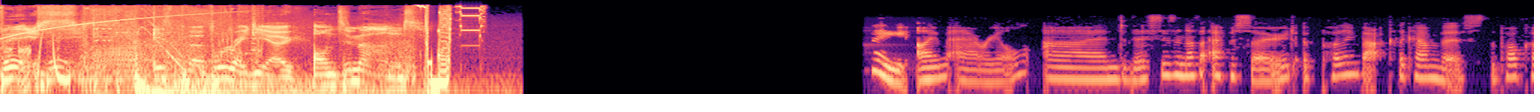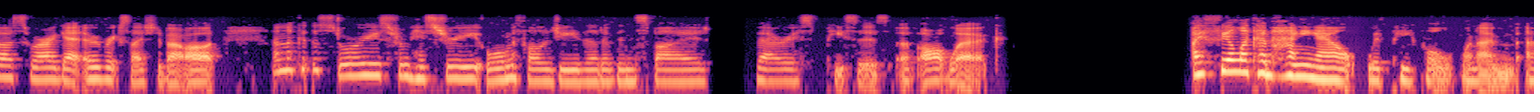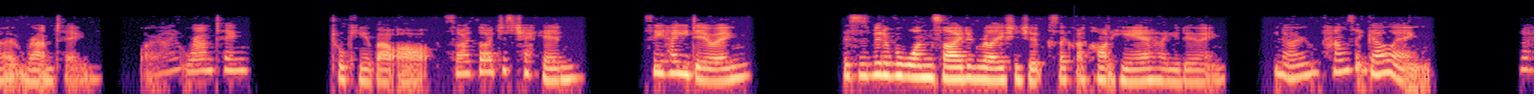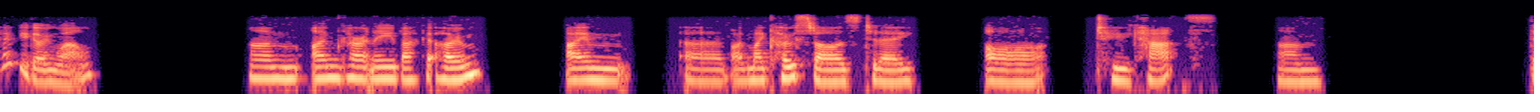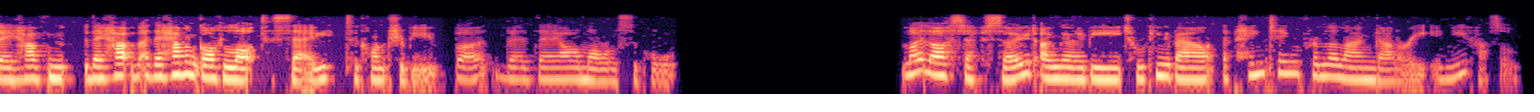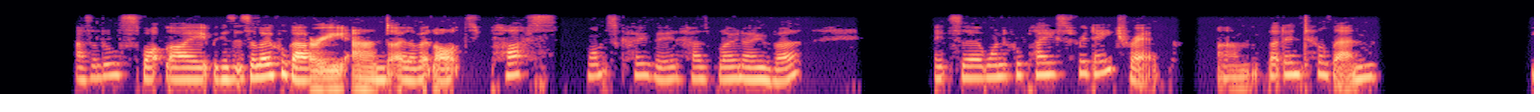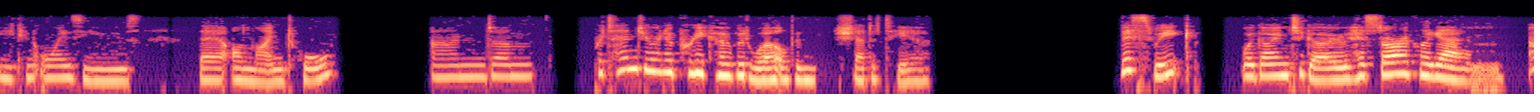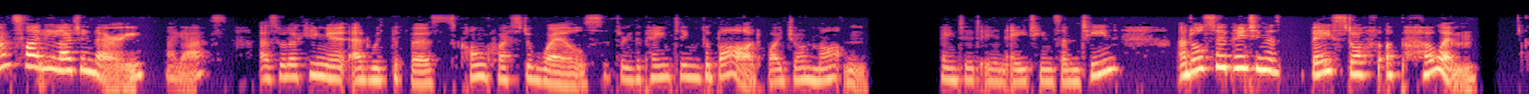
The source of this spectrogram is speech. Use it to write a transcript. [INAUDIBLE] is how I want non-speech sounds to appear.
This is Purple Radio on demand. Hi, I'm Ariel, and this is another episode of Pulling Back the Canvas, the podcast where I get overexcited about art and look at the stories from history or mythology that have inspired various pieces of artwork. I feel like I'm hanging out with people when I'm uh, ranting. Why am I ranting? Talking about art. So I thought I'd just check in, see how you're doing. This is a bit of a one-sided relationship because I, I can't hear how you're doing you know, how's it going? I hope you're going well. Um, I'm currently back at home. I'm uh, my co-stars today are two cats. Um, they have they have they haven't got a lot to say to contribute, but they they are moral support. Like last episode, I'm going to be talking about a painting from the Laing Gallery in Newcastle as a little spotlight because it's a local gallery and I love it lots. Plus, once COVID has blown over, it's a wonderful place for a day trip. Um, but until then, you can always use their online tour and um, pretend you're in a pre COVID world and shed a tear. This week, we're going to go historical again and slightly legendary, I guess as we're looking at Edward I's conquest of Wales through the painting The Bard by John Martin, painted in 1817, and also a painting that's based off a poem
